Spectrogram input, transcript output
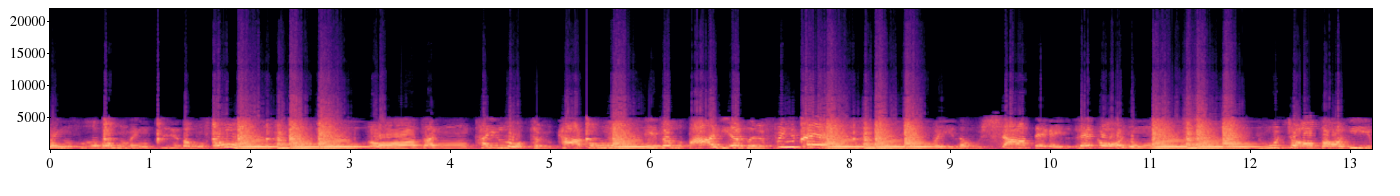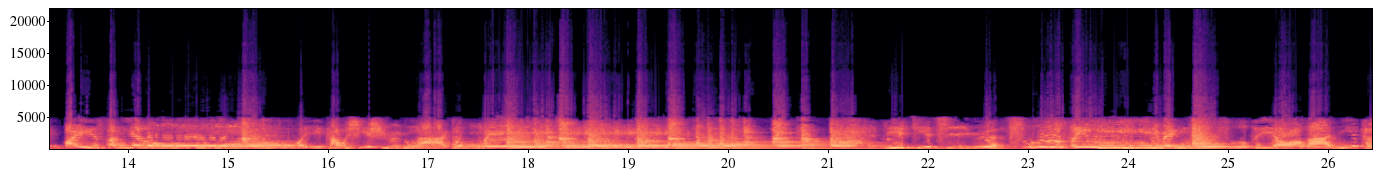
本是文明机动手，个人抬落头卡中，一头大叶是飞白，回头下得个那个用，又找到一背上一落，一口鲜血用啊用嘞。立即起于是非命，是非要在你头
